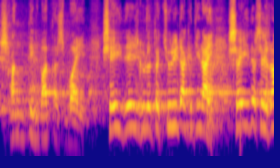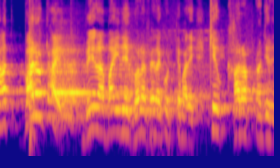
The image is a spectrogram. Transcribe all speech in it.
শান্তির বাতাস বয়। সেই দেশগুলোতে চুরি ডাকিতি নাই, সেই দেশে রাত বারোটায় মেয়েরা বাইরে ঘোরাফেরা করতে পারে, কেউ খারাপ নজরে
